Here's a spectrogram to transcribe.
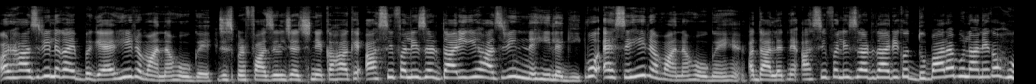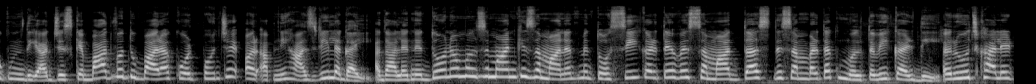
और हाजिरी लगाए बगैर ही रवाना हो गए, जिस पर फाजिल जज ने कहा की आसिफ अली जरदारी की हाजिरी नहीं लगी, वो ऐसे ही रवाना हो गए हैं। अदालत ने आसिफ अली जरदारी को दोबारा बुलाने का हुक्म दिया, जिसके बाद वो दोबारा कोर्ट पहुँचे और अपनी हाजिरी लगाई। अदालत ने दोनों मुलजमान की जमानत में तोसी करते हुए समात दस दिसंबर तक मुलतवी कर दी। Arooj Khalid,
